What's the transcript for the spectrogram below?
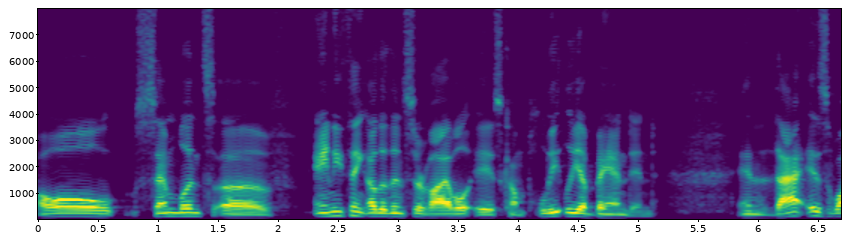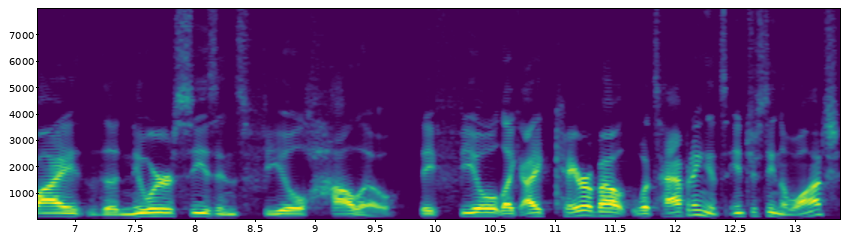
all semblance of anything other than survival is completely abandoned. And that is why the newer seasons feel hollow. They feel like I care about what's happening. It's interesting to watch,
